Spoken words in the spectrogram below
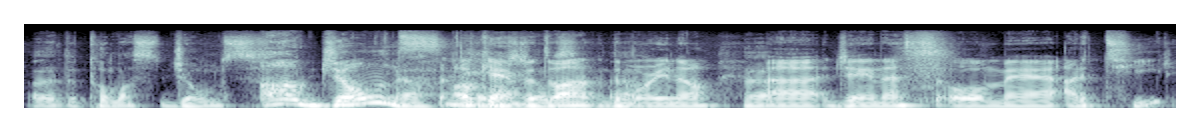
Han heter Thomas Jones. Oh, Jones! Ja, ok, Thomas vet du hva? The Ja. more you know. Uh, JNS og med Er det Tyr?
